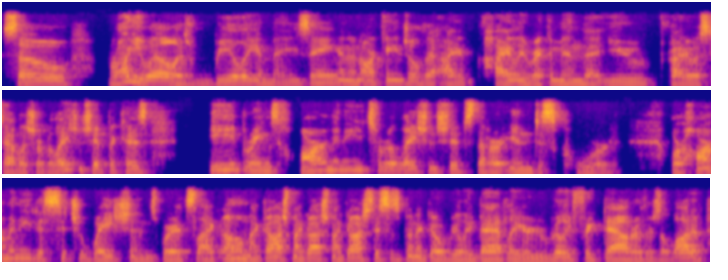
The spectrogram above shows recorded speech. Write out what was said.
So Raguel is really amazing and an archangel that I highly recommend that you try to establish a relationship because he brings harmony to relationships that are in discord or harmony to situations where it's like, oh my gosh, my gosh, my gosh, this is going to go really badly, or you're really freaked out, or there's a lot of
